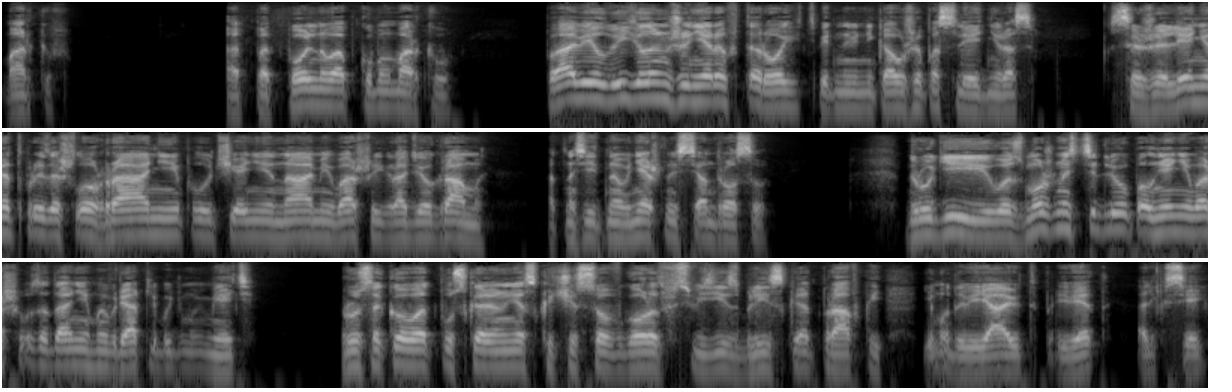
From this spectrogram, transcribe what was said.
Марков. От подпольного обкома Маркову. Павел видел инженера второй, теперь наверняка уже последний раз. К сожалению, это произошло ранее получение нами вашей радиограммы относительно внешности Андросова. Другие возможности для выполнения вашего задания мы вряд ли будем иметь. Русакова отпускали на несколько часов в город в связи с близкой отправкой. Ему доверяют. Привет, Алексей.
